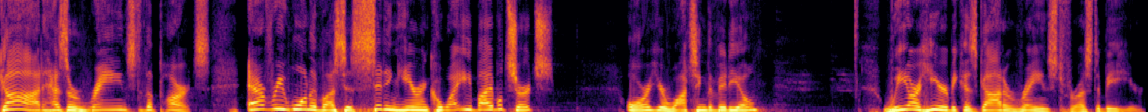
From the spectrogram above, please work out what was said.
God has arranged the parts. Every one of us is sitting here in Kauai Bible Church, or you're watching the video. We are here because God arranged for us to be here.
